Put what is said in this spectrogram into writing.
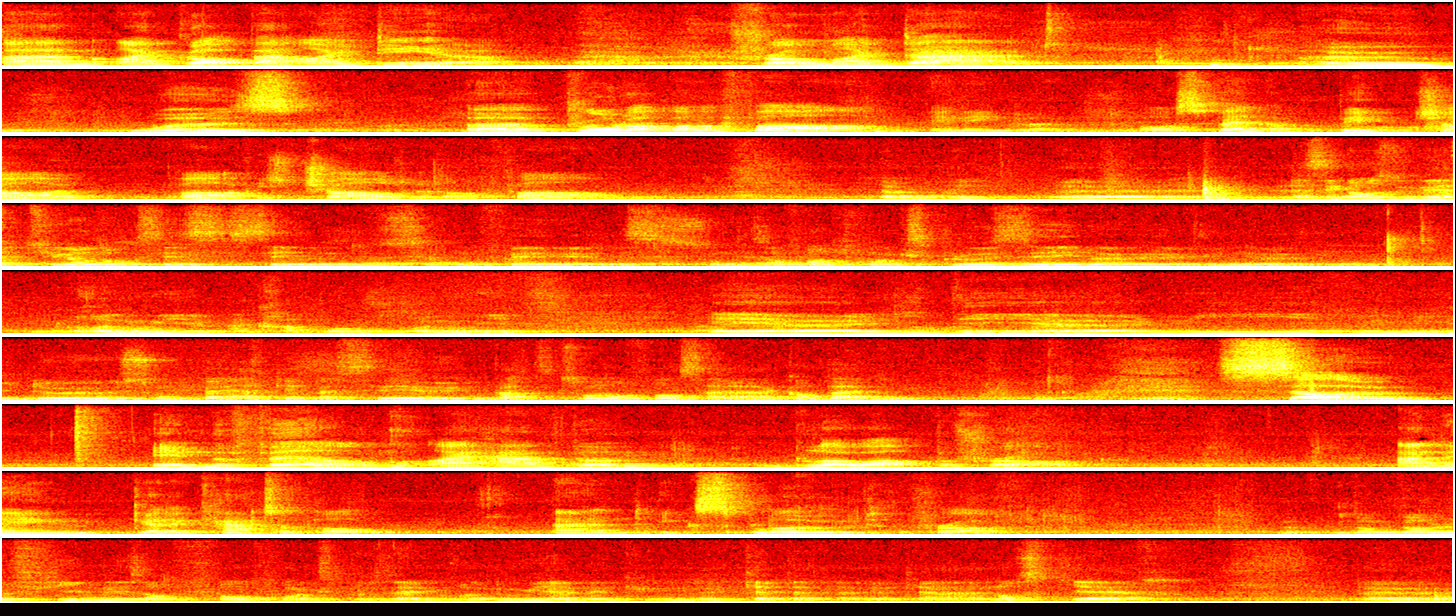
um, I got that idea from my dad, who was uh, brought up on a farm in England, or spent a big child, part of his childhood on a farm. Donc, euh, la séquence d'ouverture, donc c'est, ce sont des enfants qui font exploser le- une, une grenouille, un crapaud, une grenouille. Et euh, l'idée euh, lui est venue de son père qui a passé une partie de son enfance à la campagne. So, in the film, I have them blow up the frog, and then get a catapult and explode the frog. Donc dans le film, les enfants font exploser la grenouille avec, une, avec un lance-pierre. Euh,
